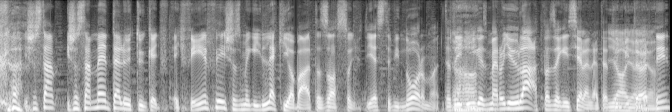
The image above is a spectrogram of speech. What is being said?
és, aztán, és aztán ment előttünk egy, egy férfi, és az meg így lekiabált az asszony, hogy ezt vi normal. Tehát Aha. így igaz, mert hogy ő látta az egész jelenetet, Ja, hogy mi ja, ja.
